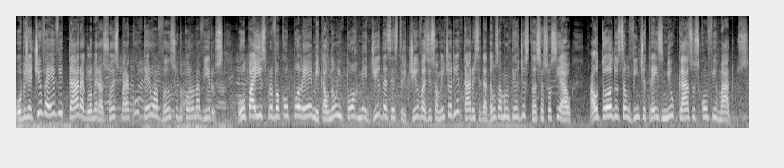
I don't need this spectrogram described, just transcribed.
O objetivo é evitar aglomerações para conter o avanço do coronavírus. O país provocou polêmica ao não impor medidas restritivas e somente orientar os cidadãos a manter distância social. Ao todo, são 23 mil casos confirmados.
